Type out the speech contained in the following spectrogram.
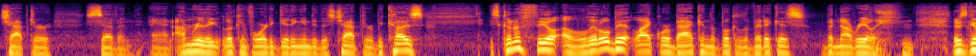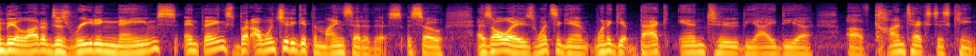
chapter 7. And I'm really looking forward to getting into this chapter because it's going to feel a little bit like we're back in the book of Leviticus, but not really. There's going to be a lot of just reading names and things, but I want you to get the mindset of this. So, as always, once again, want to get back into the idea of context is king.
